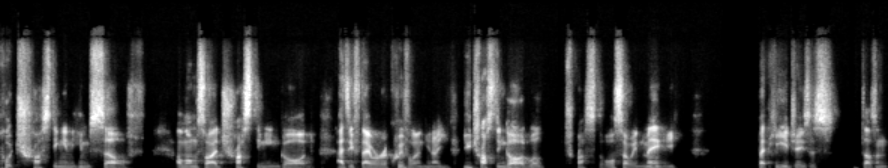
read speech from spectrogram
put trusting in himself alongside trusting in God as if they were equivalent. You know, you, you trust in God, well, trust also in me. But here, Jesus doesn't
